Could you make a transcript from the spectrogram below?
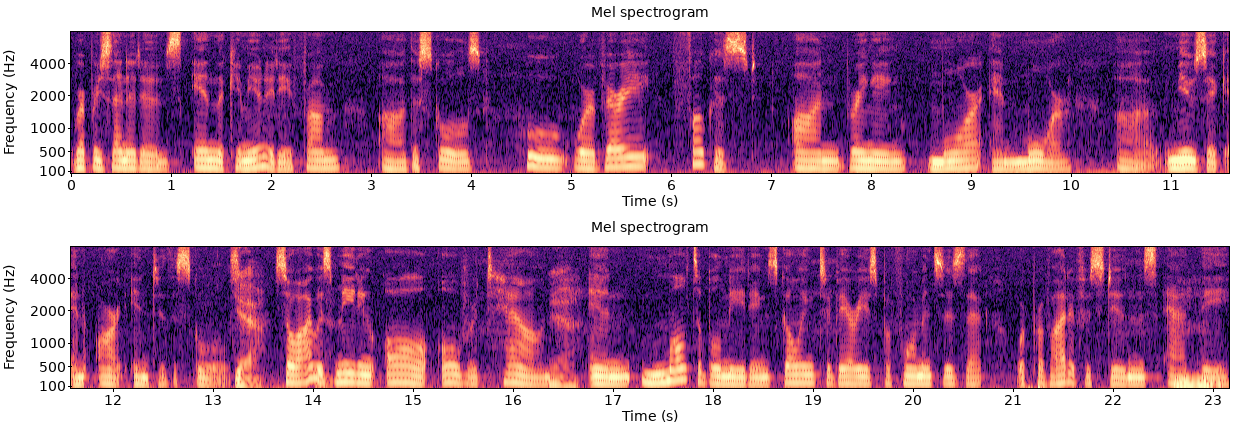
representatives in the community from uh, the schools who were very focused on bringing more and more uh, music and art into the schools. Yeah. So I was meeting all over town Yeah. in multiple meetings, going to various performances that were provided for students at Mhm. the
